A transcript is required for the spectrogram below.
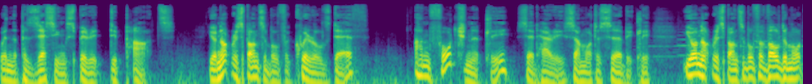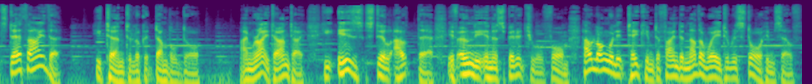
when the possessing spirit departs. You're not responsible for Quirrell's death. Unfortunately, said Harry somewhat acerbically, you're not responsible for Voldemort's death either. He turned to look at Dumbledore. I'm right, aren't I? He is still out there, if only in a spiritual form. How long will it take him to find another way to restore himself?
